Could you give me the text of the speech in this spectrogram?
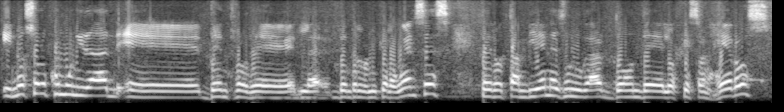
y no solo comunidad eh, dentro, de la, dentro de los nicaragüenses, pero también es un lugar donde los extranjeros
